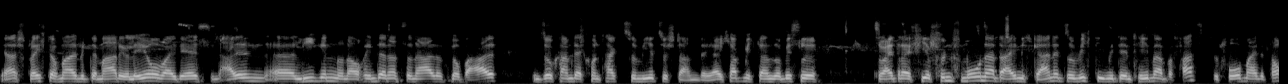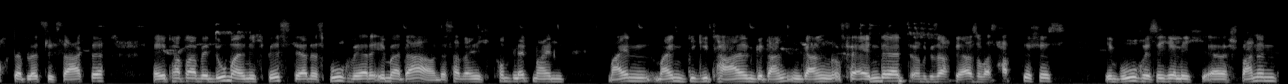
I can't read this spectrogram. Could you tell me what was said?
ja, sprecht doch mal mit dem Mario Leo, weil der ist in allen äh, Ligen und auch international und global. Und so kam der Kontakt zu mir zustande. Ja, ich habe mich dann so ein bisschen zwei, drei, vier, fünf Monate eigentlich gar nicht so wichtig mit dem Thema befasst, bevor meine Tochter plötzlich sagte, hey Papa, wenn du mal nicht bist, ja, das Buch wäre immer da. Und das hat eigentlich komplett meinen, meinen, meinen digitalen Gedankengang verändert und gesagt, ja, so was Haptisches im Buch ist sicherlich äh, spannend.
